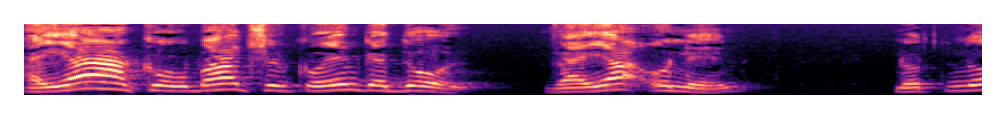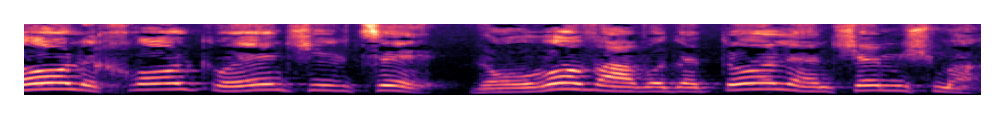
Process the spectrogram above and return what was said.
היה הקורבן של כהן גדול והיה אונן, נותנו לכל כהן שירצה, ורוב עבודתו לאנשי משמר.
